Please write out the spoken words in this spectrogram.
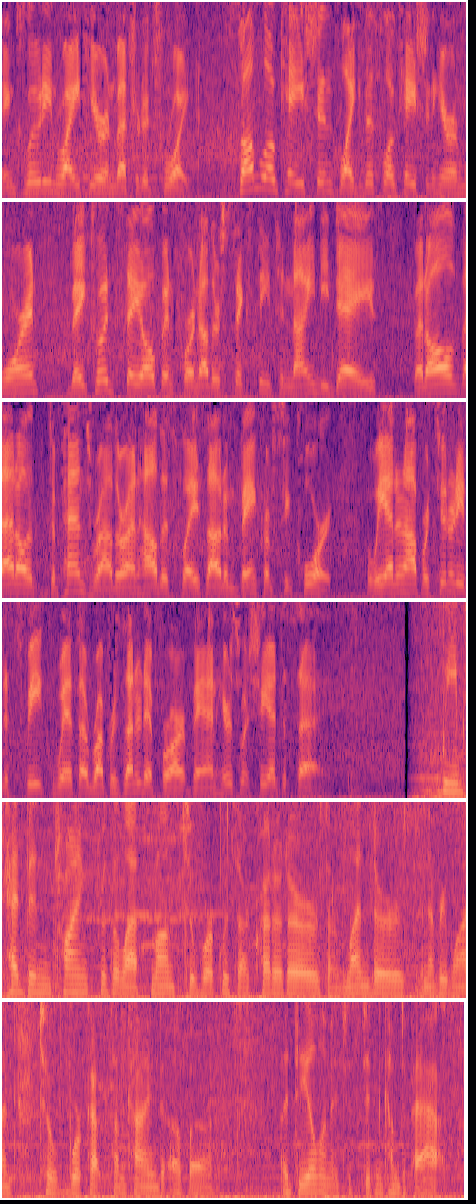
including right here in Metro Detroit. Some locations, like this location here in Warren, they could stay open for another 60 to 90 days, but all that all depends rather on how this plays out in bankruptcy court. But we had an opportunity to speak with a representative for Art Van. Here's what she had to say. We had been trying for the last month to work with our creditors, our lenders, and everyone to work out some kind of a, a deal, and it just didn't come to pass.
